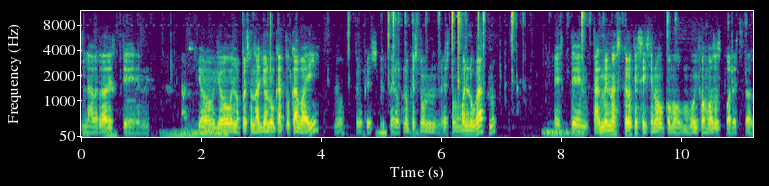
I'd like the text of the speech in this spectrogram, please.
La verdad, este, yo, yo en lo personal yo nunca he tocado ahí, ¿no? Creo que es, pero creo que es un, es un buen lugar, ¿no? Este, al menos creo que se hicieron como muy famosos por estas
